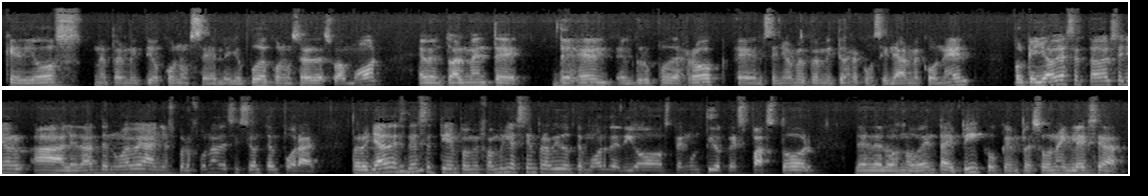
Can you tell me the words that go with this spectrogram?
que Dios me permitió conocerle. Yo pude conocer de su amor. Eventualmente dejé el, grupo de rock. El Señor me permitió reconciliarme con Él. Porque yo había aceptado al Señor a la edad de nueve años, pero fue una decisión temporal. Pero ya desde ese tiempo en mi familia siempre ha habido temor de Dios. Tengo un tío que es pastor desde los noventa y pico, que empezó una iglesia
